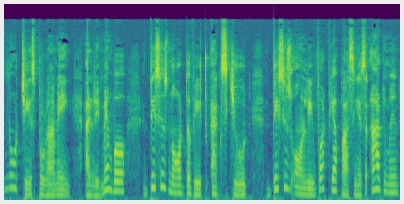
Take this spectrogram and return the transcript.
Node.js programming and remember this is not the way to execute. This is only what we are passing as an argument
